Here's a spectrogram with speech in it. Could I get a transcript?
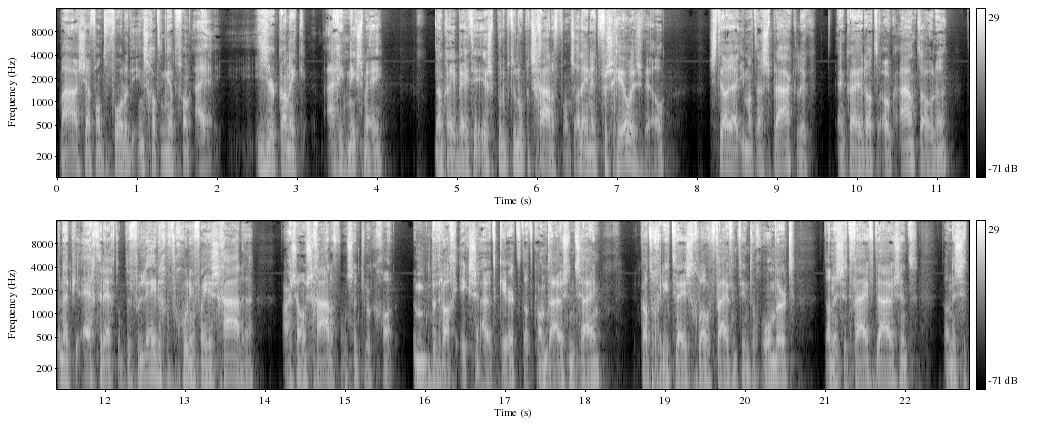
Maar als jij van tevoren de inschatting hebt van hier kan ik eigenlijk niks mee. Dan kan je beter eerst beroep doen op het schadefonds. Alleen het verschil is wel, stel jij iemand aansprakelijk en kan je dat ook aantonen. Dan heb je echt recht op de volledige vergoeding van je schade. Waar zo'n schadefonds natuurlijk gewoon een bedrag X uitkeert. Dat kan duizend zijn, Categorie 2 is het geloof ik 2500. Dan is het 5000. Dan is het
